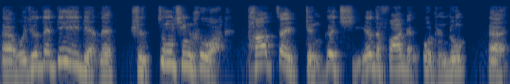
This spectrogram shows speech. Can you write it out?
哎，我觉得这一点呢是宗庆后啊，他在整个企业的发展过程中，哎，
